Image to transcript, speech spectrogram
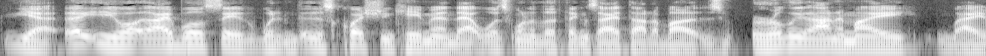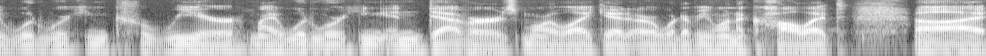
yeah, uh, you know, I will say when this question came in, that was one of the things I thought about. Is early on in my my woodworking career, my woodworking endeavors, more like it, or whatever you want to call it. Uh,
